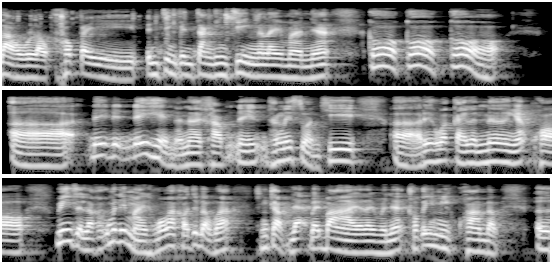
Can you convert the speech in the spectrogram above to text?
เราเราเข้าไปเป็นจริงเป็นจังจริง ๆ อะไรมาเนี้ย ก็ก็ก็ ได้ได้ได้เห็นนะครับในทั้งในส่วนที่เรียกว่าไกด์ลันเนอร์เงี้ยพอวิ่งเสร็จแล้วเขาก็ไม่ได้หมายถึงว่าเขาจะแบบว่าฉันกลับและบายบายอะไรมาเนี้ยเขาก็ยังมีความแบบเออ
